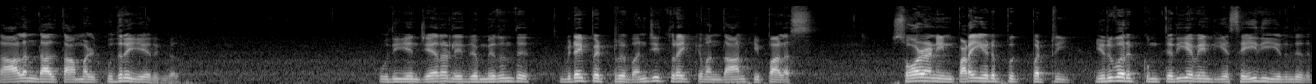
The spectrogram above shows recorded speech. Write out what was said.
காலந்தால் தாமல் குதிரை ஏறுங்கள். உதியஞ்சேரலிடமிருந்து விடை பெற்று வஞ்சித்துறைக்கு வந்தான் ஹிப்பாலஸ். சோழனின் படையெடுப்பு பற்றி இருவருக்கும் தெரிய வேண்டிய செய்தி இருந்தது.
